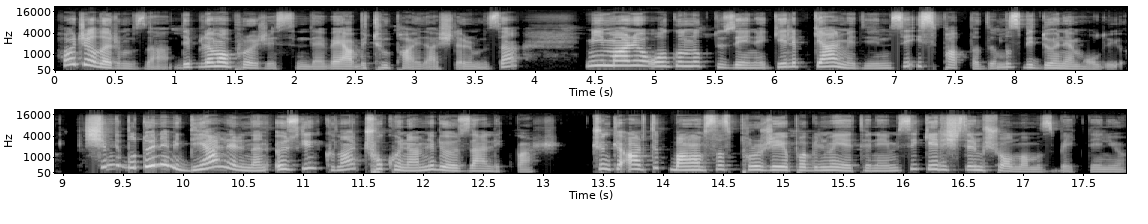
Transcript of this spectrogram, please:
hocalarımıza, diploma projesinde veya bütün paydaşlarımıza mimari olgunluk düzeyine gelip gelmediğimizi ispatladığımız bir dönem oluyor. Şimdi bu dönemi diğerlerinden özgün kılan çok önemli bir özellik var. Çünkü artık bağımsız proje yapabilme yeteneğimizi geliştirmiş olmamız bekleniyor.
